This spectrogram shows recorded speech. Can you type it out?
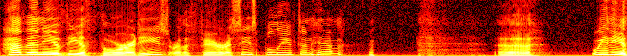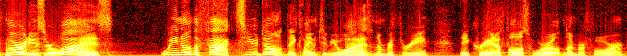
Have any of the authorities or the Pharisees believed in him? uh, we, the authorities, are wise. We know the facts, you don't. They claim to be wise, number three. They create a false world, number four.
